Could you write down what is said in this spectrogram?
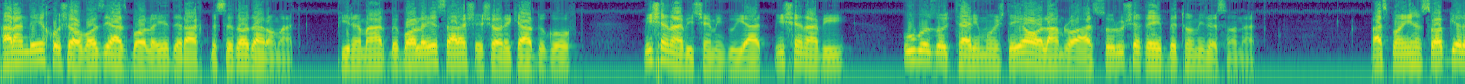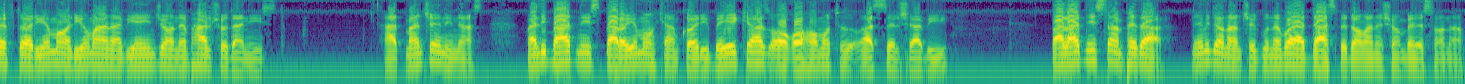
پرنده خوشآوازی از بالای درخت به صدا درآمد. پیرمرد به بالای سرش اشاره کرد و گفت میشنوی چه می‌گوید؟ میشنوی؟ او بزرگترین مژده عالم را از سروش غیب به تو میرساند. پس با این حساب گرفتاری مالی و معنوی این جانب حل شدنی است حتما چنین است. ولی بد نیست برای محکم کاری به یکی از آقاها متوسل شوی. بلد نیستم پدر. نمی‌دانم چگونه باید دست به دامنشان برسانم.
